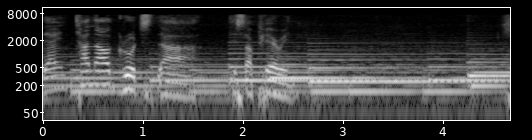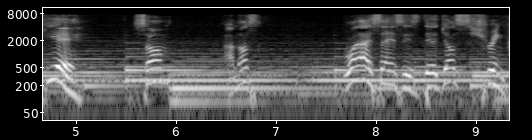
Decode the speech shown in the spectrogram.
The internal growths that are disappearing. Here, some, I'm not what I sense is they just shrink.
